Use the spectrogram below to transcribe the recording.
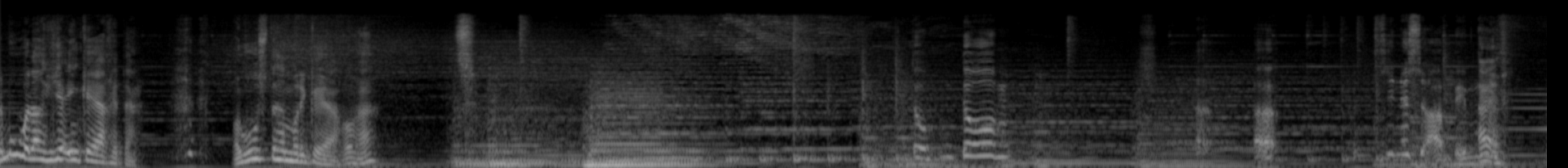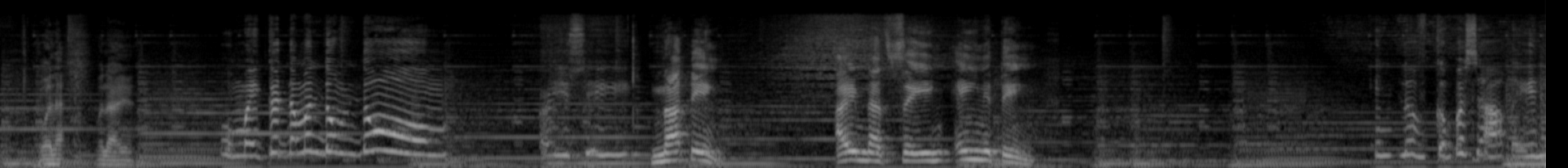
Alam mo, walang hiyain kaya kita. Magustuhan mo rin kaya ako, ha? Dom-dom. Ah, ah, sinasabi mo. Ay, wala. Wala yun. Oh my God naman, Dom-dom. Are you saying? Nothing. I'm not saying anything. In love ka ba sa akin?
